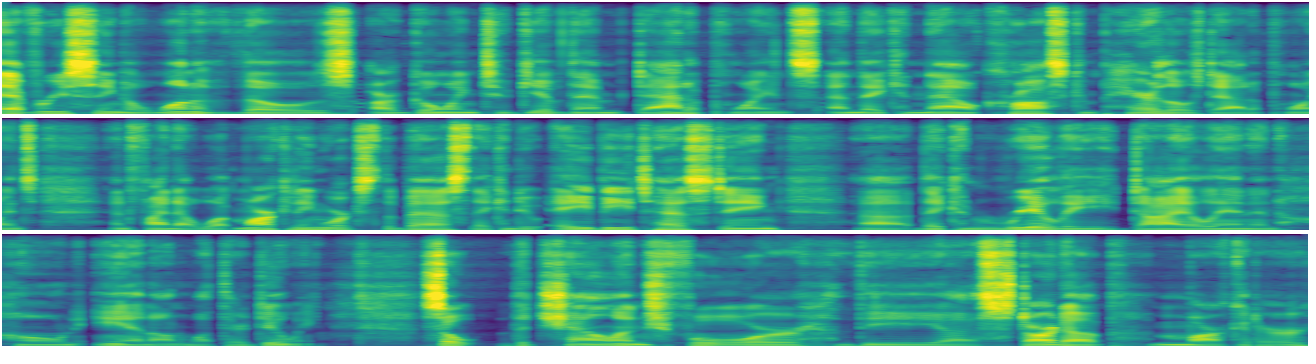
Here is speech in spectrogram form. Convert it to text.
every single one of those are going to give them data points and they can now cross compare those data points and find out what marketing works the best. They can do a b testing. Uh, they can really dial in and hone in on what they're doing. So the challenge for the uh, startup marketer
